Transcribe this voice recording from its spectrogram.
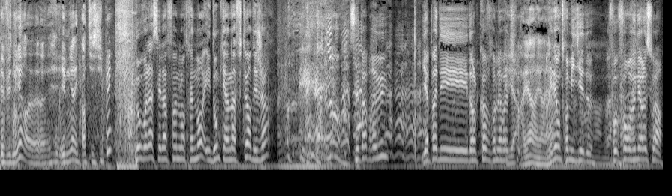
et venir, euh, et venir y participer. Donc voilà, c'est la fin de l'entraînement et donc il y a un after déjà? Non, c'est pas prévu? Il n'y a pas des dans le coffre de la voiture Rien, rien, rien. Rien entre midi et deux. Faut, faut revenir le soir.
